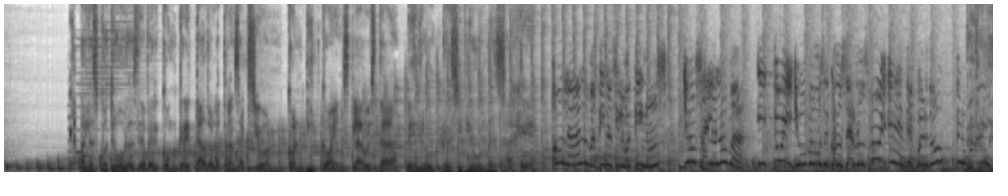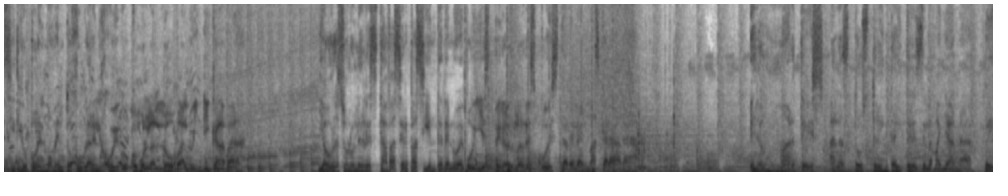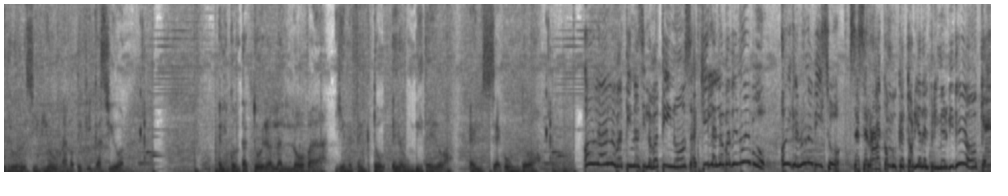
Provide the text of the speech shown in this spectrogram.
A las cuatro horas de haber concretado la transacción, con bitcoins, claro está, Pedro recibió un mensaje. Hola, lobatinas y lobatinos. Yo soy la loba. Y tú y yo vamos a conocernos muy bien, ¿de acuerdo? Pero Pedro decidió por el momento jugar el juego como la loba lo indicaba. Y ahora solo le restaba ser paciente de nuevo y esperar la respuesta de la enmascarada. Era un martes a las 2.33 de la mañana. Pedro recibió una notificación. El contacto era la loba y en efecto era un video, el segundo. Hola, lobatinas y lobatinos. Aquí la loba de nuevo. Oigan, un aviso. Se cerró la convocatoria del primer video, ¿ok?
